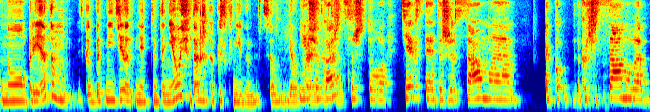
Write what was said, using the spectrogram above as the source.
но при этом как бы это не делает меня каким-то неучим, так же, как и с книгами в целом. Я вот Мне еще кажется, что тексты это же самое тако- короче, самая,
